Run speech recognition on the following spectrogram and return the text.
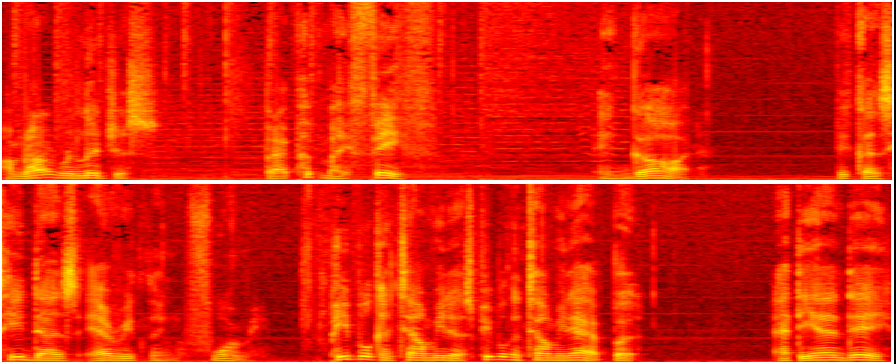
I'm not religious, but I put my faith in God because He does everything for me. People can tell me this, people can tell me that, but at the end of the day,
